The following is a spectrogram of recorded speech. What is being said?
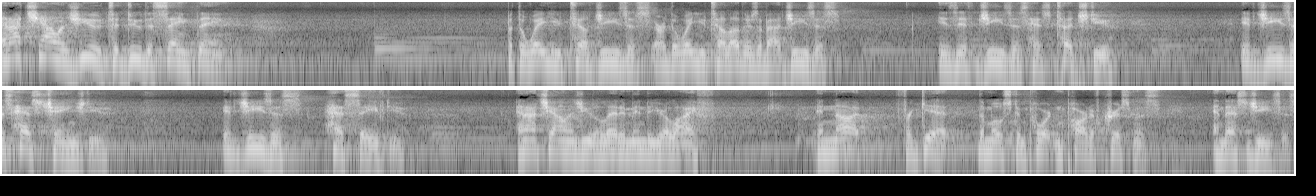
And I challenge you to do the same thing. But the way you tell Jesus, or the way you tell others about Jesus, is if Jesus has touched you if Jesus has changed you, if Jesus has saved you. And I challenge you to let him into your life and not forget the most important part of Christmas, and that's Jesus.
